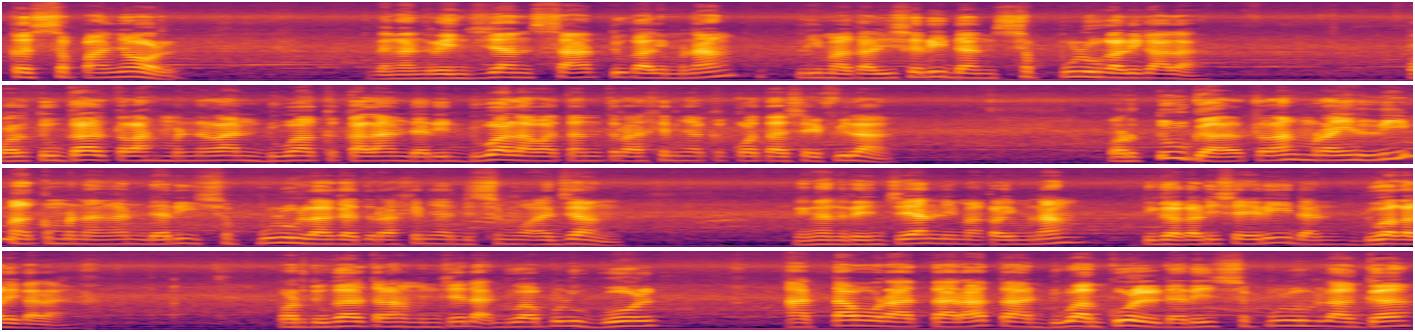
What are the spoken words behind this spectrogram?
ke Spanyol dengan rincian satu kali menang, lima kali seri dan 10 kali kalah. Portugal telah menelan dua kekalahan dari dua lawatan terakhirnya ke kota Sevilla Portugal telah meraih 5 kemenangan dari 10 laga terakhirnya di semua ajang. Dengan rincian 5 kali menang, 3 kali seri, dan 2 kali kalah. Portugal telah mencetak 20 gol atau rata-rata 2 gol dari 10 laga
